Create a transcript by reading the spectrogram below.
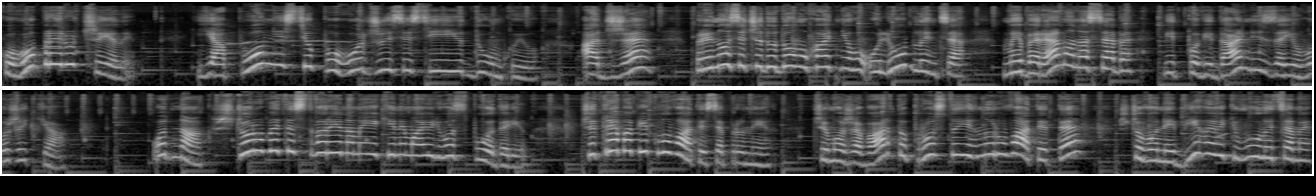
кого приручили. Я повністю погоджуюся з цією думкою, адже, приносячи додому хатнього улюбленця, ми беремо на себе відповідальність за його життя. Однак, що робити з тваринами, які не мають господарів? Чи треба піклуватися про них? Чи може варто просто ігнорувати те, що вони бігають вулицями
